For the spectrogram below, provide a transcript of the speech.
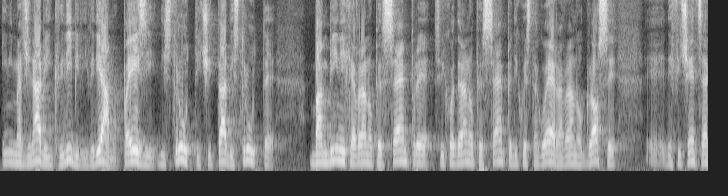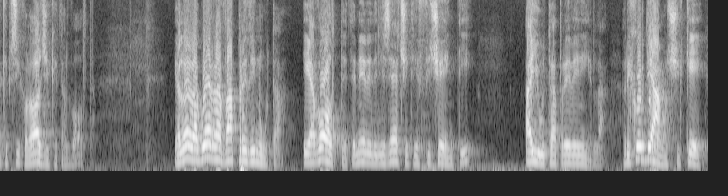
inimmaginabili, incredibili. Vediamo paesi distrutti, città distrutte, bambini che avranno per sempre, si ricorderanno per sempre di questa guerra, avranno grosse eh, deficienze anche psicologiche talvolta. E allora la guerra va prevenuta e a volte tenere degli eserciti efficienti aiuta a prevenirla. Ricordiamoci che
